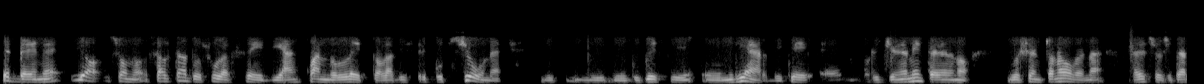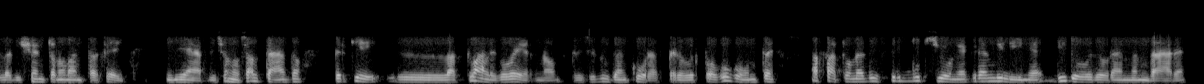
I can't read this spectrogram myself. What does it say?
Ebbene, io sono saltato sulla sedia quando ho letto la distribuzione di, di, di questi miliardi che originariamente erano 209 ma adesso si parla di 196 miliardi, sono saltato perché l'attuale governo, presieduto ancora, spero per poco Conte, ha fatto una distribuzione a grandi linee di dove dovranno andare.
